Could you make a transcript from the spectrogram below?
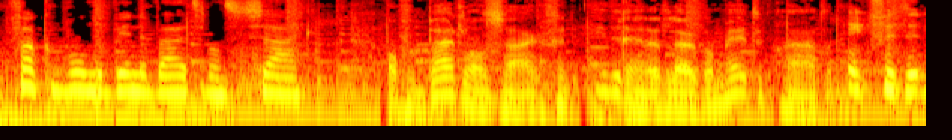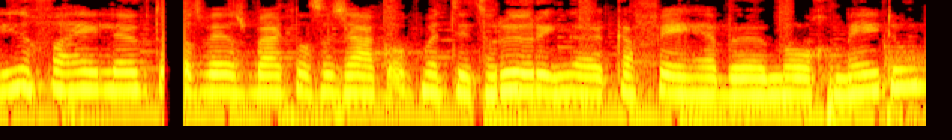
vakbonden binnen buitenlandse zaken. Over buitenlandse zaken vindt iedereen het leuk om mee te praten. Ik vind het in ieder geval heel leuk dat wij als Buitenlandse Zaken ook met dit Reuring eh, Café hebben mogen meedoen.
